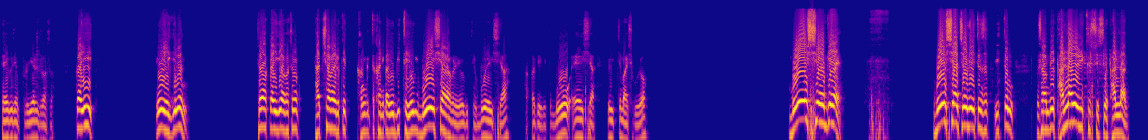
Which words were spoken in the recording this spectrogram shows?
de exemplu 예를 들어서 그러니까 이, 요 얘기는 제가 아까 얘기한 것처럼 다치아가 이렇게 강력하니까 요 밑에 여기 모에시아라 그래요. 요 밑에 모에시아 아까도 얘기했죠. 모에시아 여기 잊지 마시고요. 모에시아에 모에시아 지역에 있던 있던 그 사람들이 반란을 일으킬 수 있어요. 반란.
